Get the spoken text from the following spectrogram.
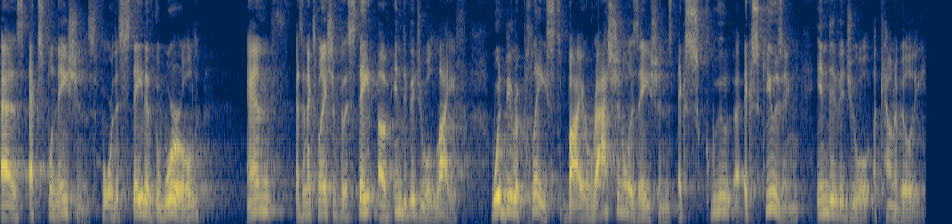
as explanations for the state of the world and as an explanation for the state of individual life would be replaced by rationalizations exclu- uh, excusing individual accountability.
